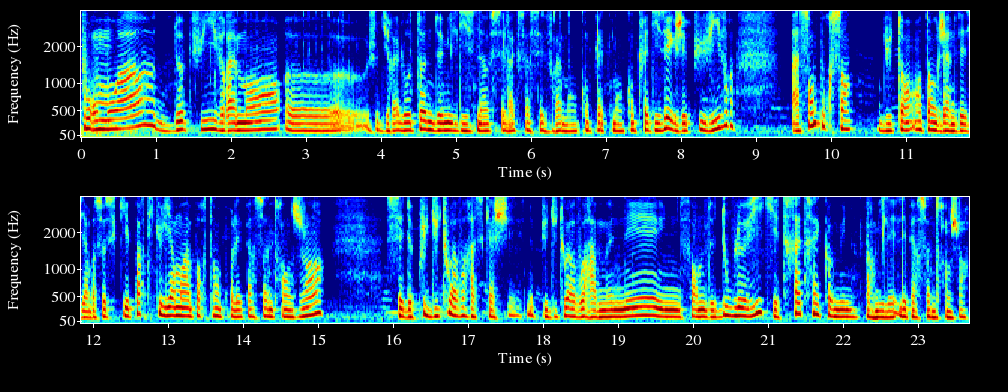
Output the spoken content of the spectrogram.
pour moi, depuis vraiment, euh, je dirais l'automne 2019, c'est là que ça s'est vraiment complètement concrétisé et que j'ai pu vivre à 100% du temps en tant que Jeanne Vézien. Parce que ce qui est particulièrement important pour les personnes transgenres, c'est de plus du tout avoir à se cacher, de plus du tout avoir à mener une forme de double vie qui est très très commune parmi les personnes transgenres.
